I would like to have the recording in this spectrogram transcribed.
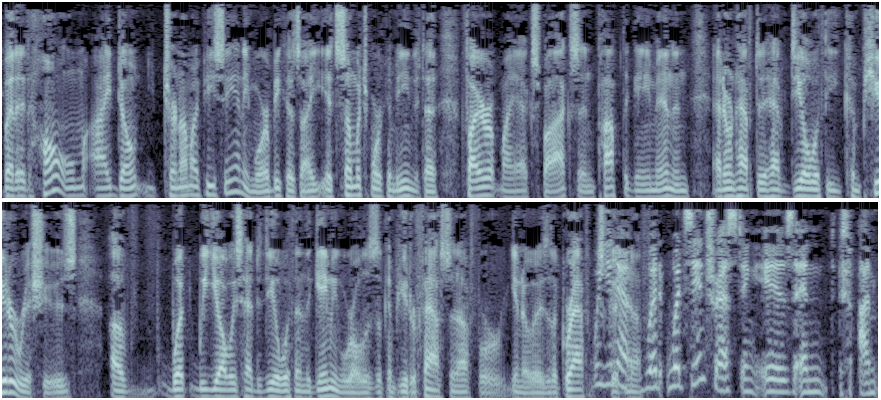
But at home, I don't turn on my PC anymore because I it's so much more convenient to fire up my Xbox and pop the game in, and I don't have to have deal with the computer issues of what we always had to deal with in the gaming world. Is the computer fast enough, or you know, is the graphics Well, you good know enough? what? What's interesting is, and I'm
